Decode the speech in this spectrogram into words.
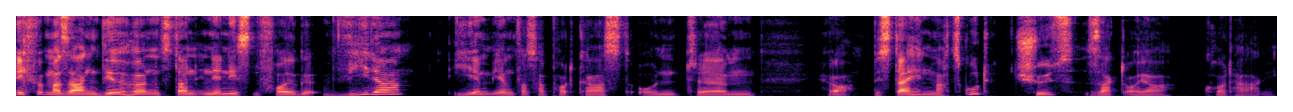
ich würde mal sagen, wir hören uns dann in der nächsten Folge wieder hier im Irgendwasser Podcast. Und ähm, ja, bis dahin macht's gut. Tschüss, sagt euer Kurt Hagen.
